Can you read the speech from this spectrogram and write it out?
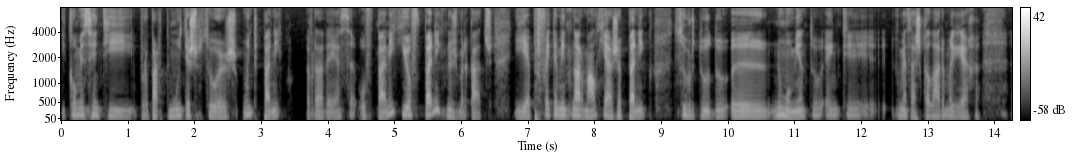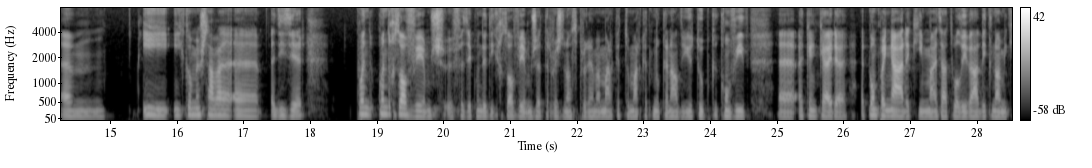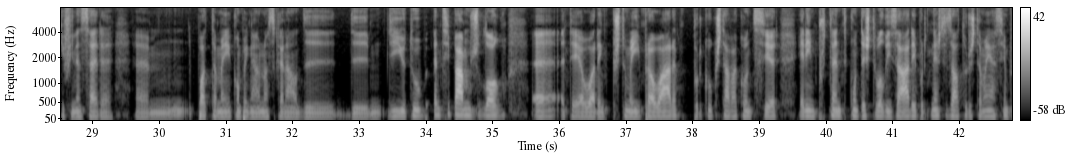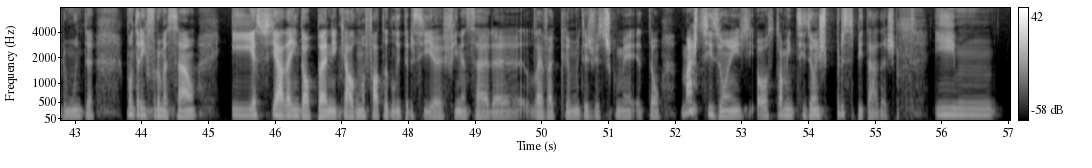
e como eu senti por parte de muitas pessoas muito pânico, a verdade é essa, houve pânico e houve pânico nos mercados. E é perfeitamente normal que haja pânico, sobretudo uh, no momento em que começa a escalar uma guerra. Um, e, e, como eu estava a, a dizer, quando, quando resolvemos fazer, quando eu digo resolvemos através do nosso programa Market to Market no canal do YouTube, que convido uh, a quem queira acompanhar aqui mais a atualidade económica e financeira, um, pode também acompanhar o nosso canal de, de, de YouTube. Antecipámos logo uh, até a hora em que costuma ir para o ar, porque o que estava a acontecer era importante contextualizar e porque nestas alturas também há sempre muita contra-informação e associada ainda ao pânico, alguma falta de literacia financeira leva a que muitas vezes cometam más decisões ou se tomem decisões precipitadas. E,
